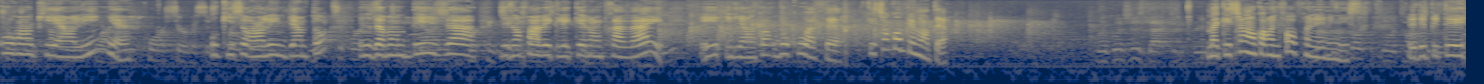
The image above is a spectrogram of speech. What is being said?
courant qui est en ligne ou qui sera en ligne bientôt. Et nous avons déjà des enfants avec lesquels on travaille et il y a encore beaucoup à faire. Question complémentaire. Ma question, encore une fois, au Premier ministre. Le député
